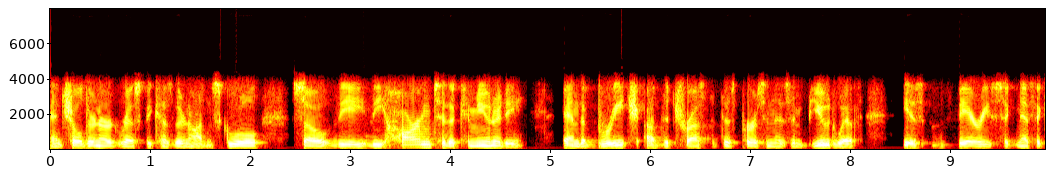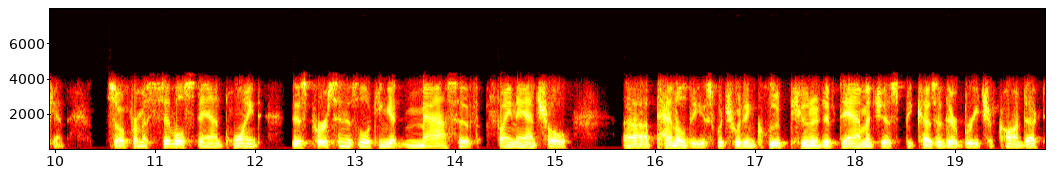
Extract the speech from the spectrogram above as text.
and children are at risk because they're not in school. So the the harm to the community and the breach of the trust that this person is imbued with is very significant. So from a civil standpoint, this person is looking at massive financial uh, penalties, which would include punitive damages because of their breach of conduct.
